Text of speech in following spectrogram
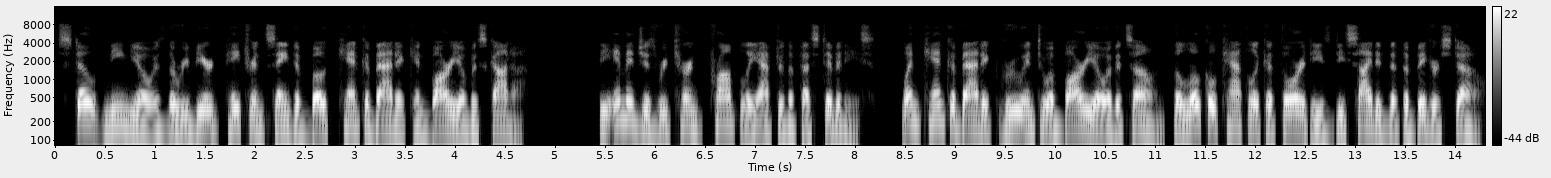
Sto. Niño is the revered patron saint of both Kankabatok and Barrio Buscada. The image is returned promptly after the festivities. When Kankabatok grew into a barrio of its own, the local Catholic authorities decided that the bigger Sto.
